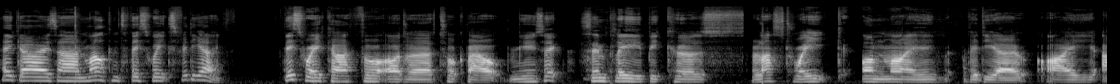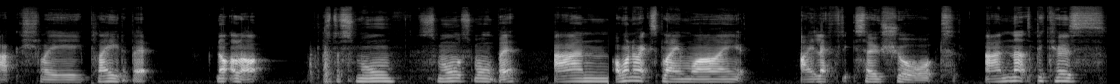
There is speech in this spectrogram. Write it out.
Hey guys, and welcome to this week's video. This week I thought I'd uh, talk about music, simply because last week on my video I actually played a bit. Not a lot, just a small, small, small bit. And I want to explain why I left it so short. And that's because,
